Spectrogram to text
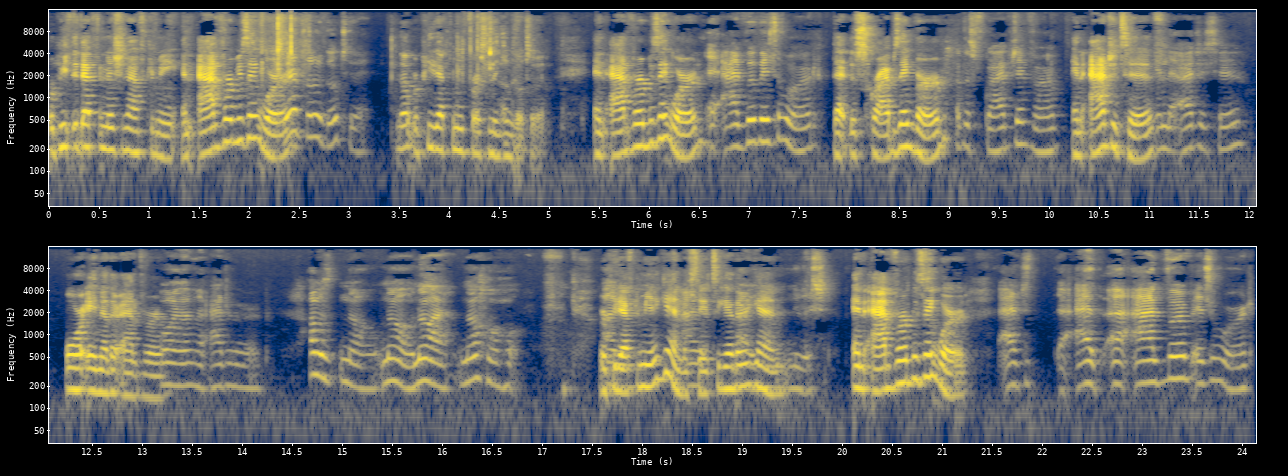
Repeat the definition after me. An adverb is a word. Yeah, so to go to it. No, repeat after me first, and then you can go to it. An adverb is a word An adverb is a word that describes a verb, that describes a verb an adjective, and the adjective or another adverb. or another adverb. I was no, no, no, I, no. Repeat I- after me again. Let's say it together I again. An adverb is a word Ad, ad, ad, adverb is a word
